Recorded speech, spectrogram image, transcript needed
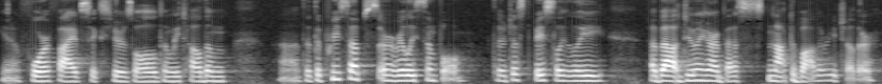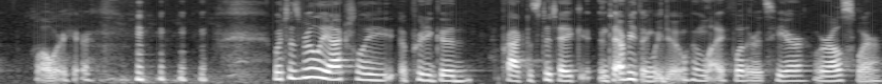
you know, four, five, six years old, and we tell them uh, that the precepts are really simple. They're just basically about doing our best not to bother each other while we're here, which is really actually a pretty good practice to take into everything we do in life, whether it's here or elsewhere.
